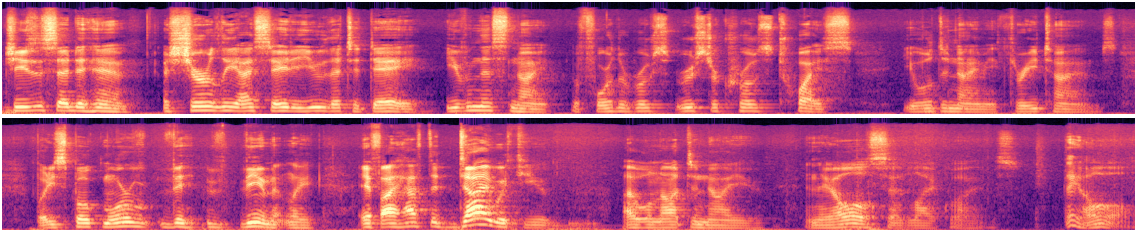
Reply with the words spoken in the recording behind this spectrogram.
Jesus said to him, Assuredly I say to you that today, even this night, before the rooster crows twice, you will deny me three times. But he spoke more ve- vehemently, If I have to die with you, I will not deny you. And they all said likewise. They all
